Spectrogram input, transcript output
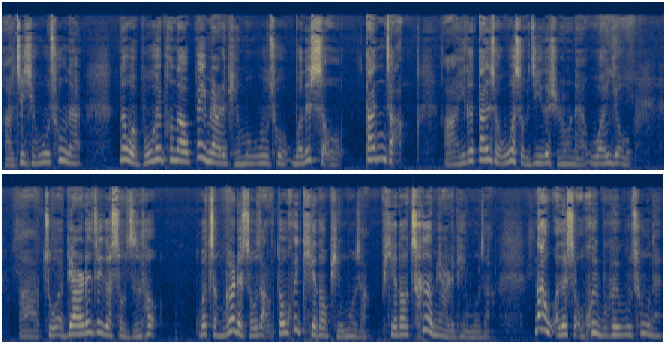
啊，进行误触呢？那我不会碰到背面的屏幕误触，我的手单掌啊，一个单手握手机的时候呢，我有啊左边的这个手指头，我整个的手掌都会贴到屏幕上，贴到侧面的屏幕上，那我的手会不会误触呢？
